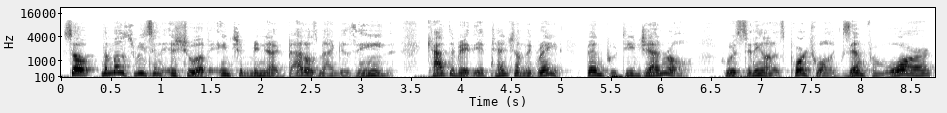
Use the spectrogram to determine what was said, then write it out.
So, the most recent issue of Ancient Midianite Battles magazine captivated the attention of the great Ben Puti general, who was sitting on his porch while exempt from war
